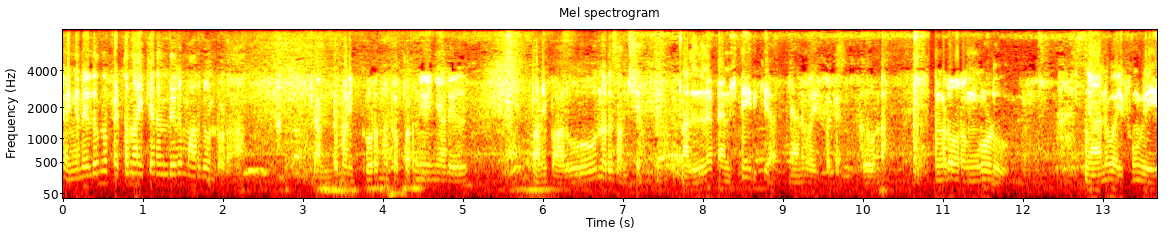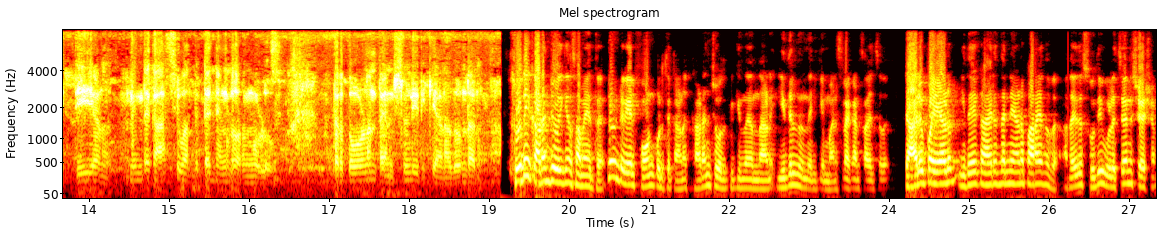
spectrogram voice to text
എങ്ങനെയാലും ഒന്ന് പെട്ടെന്ന് അയക്കാൻ എന്തെങ്കിലും മാർഗം ഉണ്ടോടാ രണ്ട് മണിക്കൂർ എന്നൊക്കെ പറഞ്ഞു കഴിഞ്ഞാൽ പണി പാളൂന്നൊരു സംശയം. നല്ല ടെൻഷനേ ഇരിക്കുക ഞാൻ വൈഫൊക്കെ. അതുകൊണ്ടാ. ഞങ്ങൾ ഉറങ്ങുള്ളൂ. ഞാനും വൈഫും വെയിറ്റ് ചെയ്യാണ്. നിന്റെ കാശ് വന്നിട്ടേ ഞങ്ങൾ ഉറങ്ങുള്ളൂ. അത്രത്തോളം ടെൻഷനിൽ ഇരിക്കുകയാണ് അതുകൊണ്ടാണ്. ശ്രുതി കടം ചോദിക്കുന്ന സമയത്ത് കയ്യിൽ ഫോൺ കൊടുത്തിട്ടാണ് കടം ചോദിപ്പിക്കുന്നതെന്നാണ് ഇതിൽ നിന്ന് എനിക്ക് മനസ്സിലാക്കാൻ സാധിച്ചത്. ചാലു പയ്യാടും ഇതേ കാര്യം തന്നെയാണ് പറയുന്നത്. അതായത് ശ്രുതി വിളിച്ചതിന് ശേഷം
